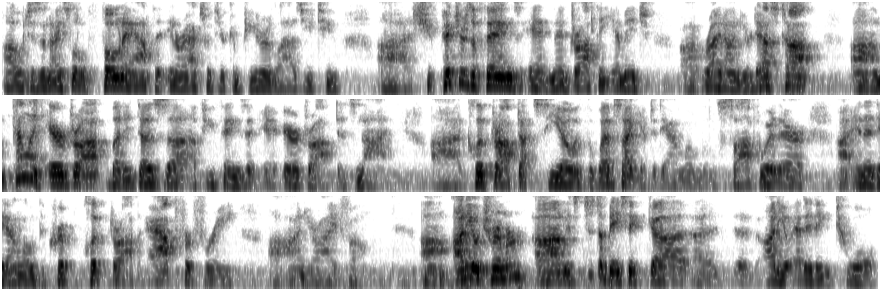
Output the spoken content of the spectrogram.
uh, which is a nice little phone app that interacts with your computer, allows you to uh, shoot pictures of things and then drop the image uh, right on your desktop. Um, kind of like AirDrop, but it does uh, a few things that AirDrop does not. Uh, clipdrop.co is the website. You have to download a little software there uh, and then download the ClipDrop app for free uh, on your iPhone. Um, audio Trimmer um, is just a basic uh, uh, audio editing tool,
